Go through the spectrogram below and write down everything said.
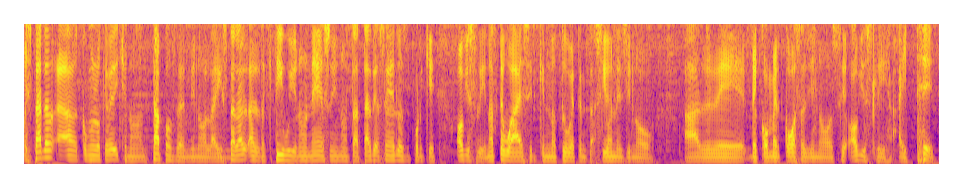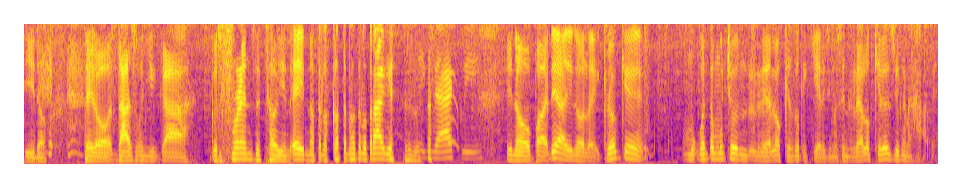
estar, ah, como lo que he dicho, no, on top of them, you know, like, estar al, al activo, you know, en eso, you know, tratar de hacerlos, porque, obviously, no te voy a decir que no tuve tentaciones, you know, ah, de, de comer cosas, you know, sí, obviously, I did, you know, pero that's when you got good friends that tell you, hey, no te lo, no te lo tragues. Exactly. you know, but yeah, you know, like, creo que cuenta mucho en realidad lo que es lo que quieres, you know, si en realidad lo quieres, you're gonna have it.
